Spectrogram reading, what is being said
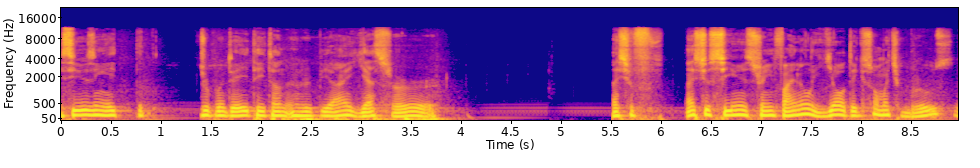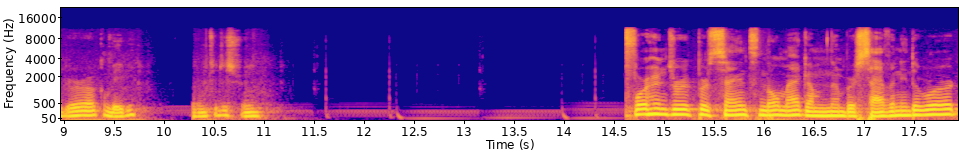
Is he using 8 0.8 800 pi? Yes, sir. Nice to nice to see you in stream finally. Yo, thank you so much, Bruce. You're welcome, baby. Welcome to the stream. 400% no mag. I'm number 7 in the world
